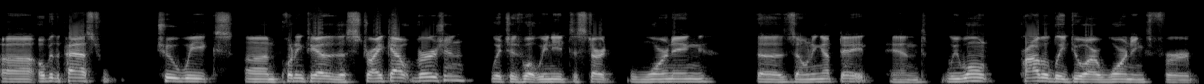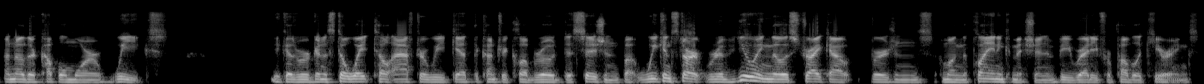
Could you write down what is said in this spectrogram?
uh over the past two weeks on putting together the strikeout version, which is what we need to start warning the zoning update. And we won't probably do our warnings for another couple more weeks. Because we're gonna still wait till after we get the Country Club Road decision, but we can start reviewing those strikeout versions among the planning commission and be ready for public hearings.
